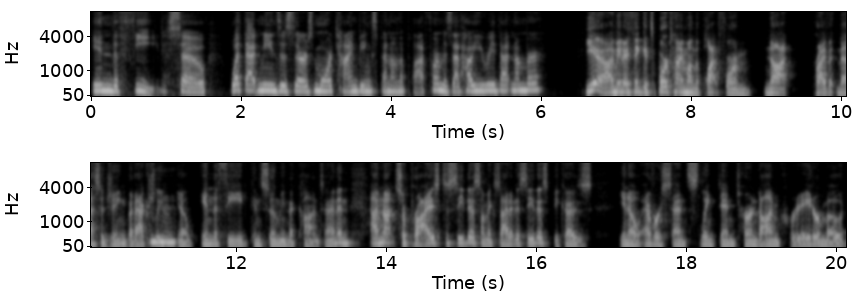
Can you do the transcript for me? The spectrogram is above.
in the feed. So what that means is there's more time being spent on the platform. Is that how you read that number? Yeah, I mean, I think it's more time on the platform, not private messaging, but actually, mm-hmm. you know, in the feed consuming the content. And I'm not surprised to see this. I'm excited to see this because, you know, ever since LinkedIn turned on creator mode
